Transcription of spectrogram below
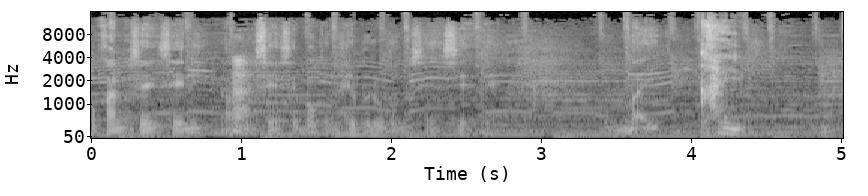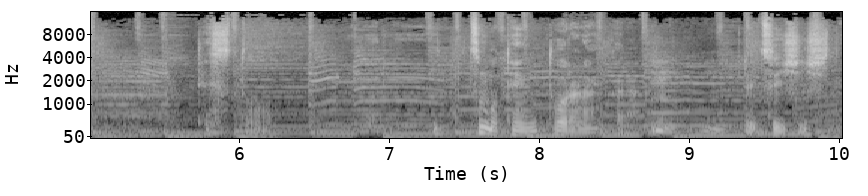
他の先生に「あはい。の先生僕のヘブル語の先生で毎回テストいっつも点通らないからうんうん。で追試して。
